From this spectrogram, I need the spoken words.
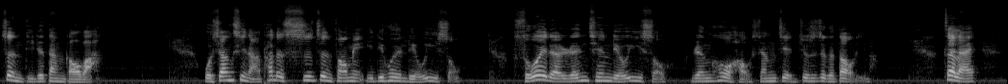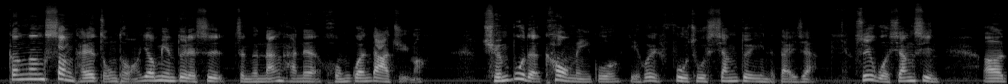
政敌的蛋糕吧。我相信啊，他的施政方面一定会留一手。所谓的人前留一手，人后好相见，就是这个道理嘛。再来，刚刚上台的总统啊要面对的是整个南韩的宏观大局嘛，全部的靠美国也会付出相对应的代价。所以我相信，呃，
